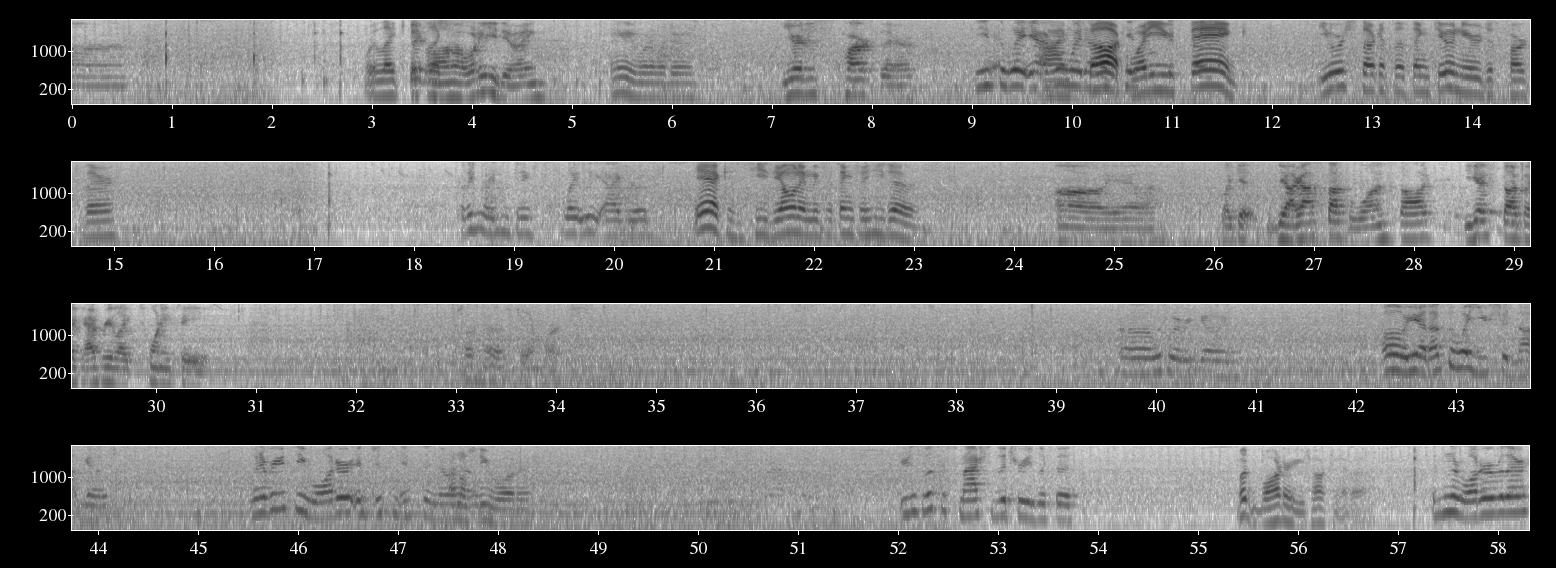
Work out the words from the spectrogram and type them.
We're like Big it's like. Llama, s- what are you doing? What do you mean? What am I doing? You're just parked there. He needs to wait. Yeah, everyone I'm wait stuck. What do you gets stuck. think? You were stuck at the thing too, and you were just parked there. I think Raiden's getting slightly aggro. Yeah, 'cause he's yelling at me for things that he does. Oh yeah. Like it's dude, I got stuck once, dog. You get stuck like every like 20 feet. So how this game works. Uh, which way are we going? Oh yeah, that's the way you should not go. Whenever you see water, it's just an instant no I don't see water. You're just supposed to smash through the trees like this. What water are you talking about? Isn't there water over there?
